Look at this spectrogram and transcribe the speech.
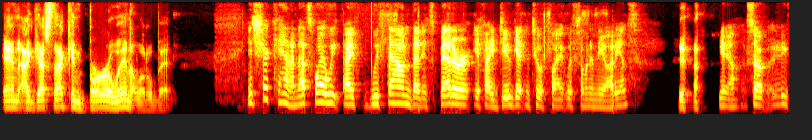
and I guess that can burrow in a little bit. it sure can and that's why we i we found that it's better if i do get into a fight with someone in the audience Yeah. you know so if,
